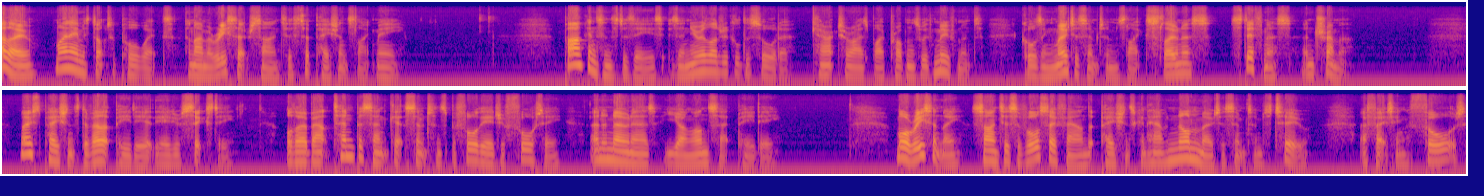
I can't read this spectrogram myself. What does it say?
Hello, my name is Dr. Paul Wicks and I'm a research scientist at PatientsLikeMe. Parkinson's disease is a neurological disorder characterized by problems with movement, causing motor symptoms like slowness, stiffness and tremor. Most patients develop PD at the age of 60, although about 10% get symptoms before the age of 40 and are known as young onset PD. More recently, scientists have also found that patients can have non-motor symptoms too, affecting thought,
